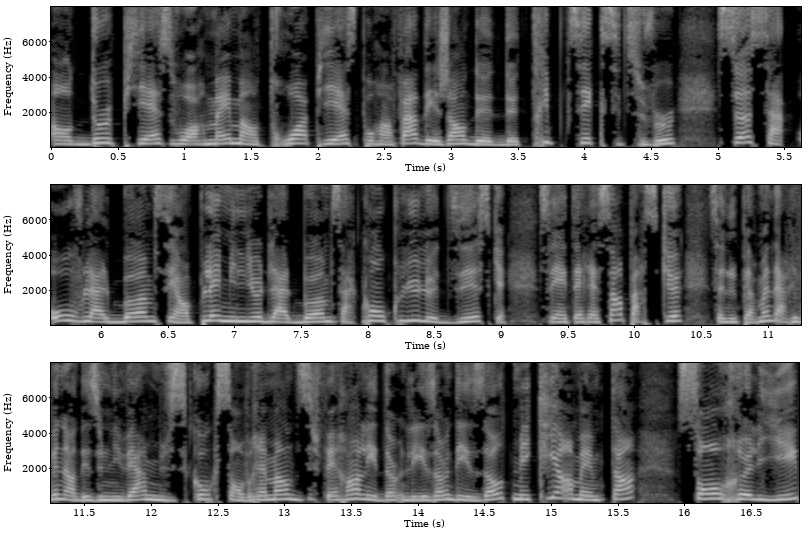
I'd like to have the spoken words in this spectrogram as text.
en deux pièces, voire même en trois pièces pour en faire des genres de, de triptyques, si tu veux. Ça, ça ouvre l'album, c'est en plein milieu de l'album, ça conclut le disque. C'est intéressant parce que ça nous permet d'arriver dans des univers musicaux qui sont vraiment différents les, les uns des autres, mais qui en même temps sont reliés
